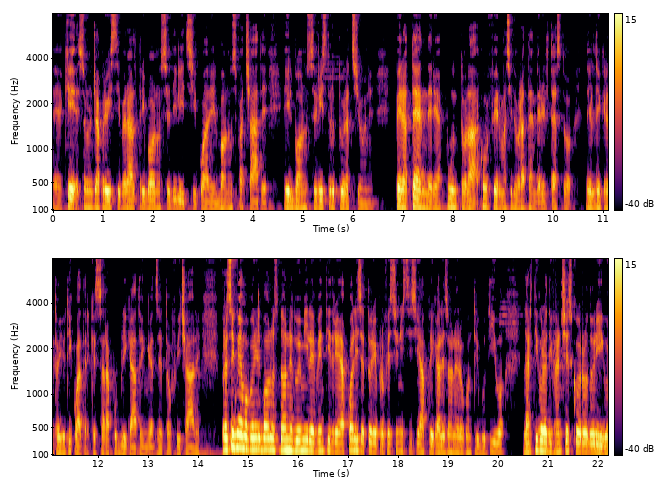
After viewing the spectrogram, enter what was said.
eh, che sono già previsti per altri bonus edilizi quali il bonus facciate e il bonus ristrutturazione. Per attendere appunto la conferma si dovrà attendere il testo del decreto aiuti quater che sarà pubblicato in gazzetta ufficiale. Proseguiamo con il bonus donne 2023. A quali settori e professionisti si applica l'esonero contributivo? L'articolo di Francesco Rodorigo.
